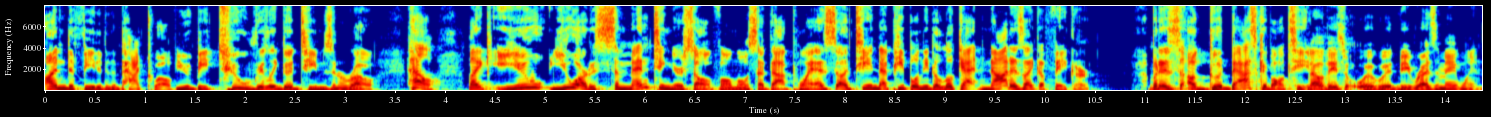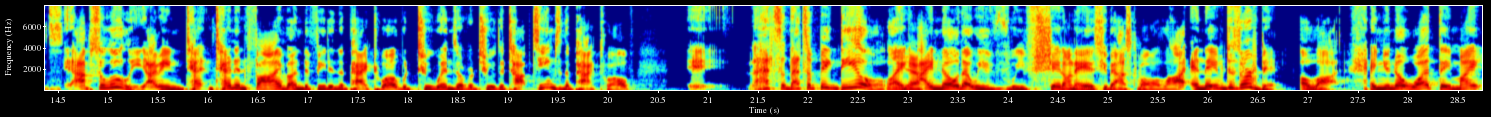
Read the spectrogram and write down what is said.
undefeated in the Pac-12. You've beat two really good teams in a row. Hell, like you you are cementing yourself almost at that point as a team that people need to look at not as like a faker, but as a good basketball team. no, these would be resume wins. Absolutely. I mean, 10, 10 and 5 undefeated in the Pac 12 with two wins over two of the top teams in the Pac 12. Eh, that's a, that's a big deal. Like Yeah. I know that we've we've shit on ASU basketball a lot and they've deserved it a lot. And you know what? They might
